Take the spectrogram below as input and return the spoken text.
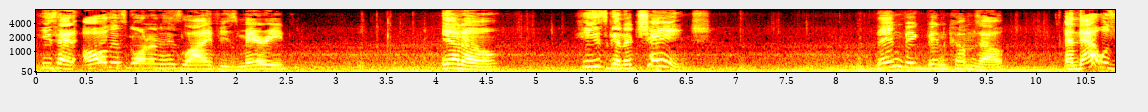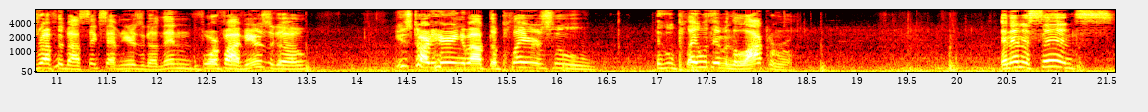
he's had all this going on in his life. He's married. You know, he's to change. Then Big Ben comes out, and that was roughly about six, seven years ago. Then four or five years ago, you start hearing about the players who who play with him in the locker room. And in a sense,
